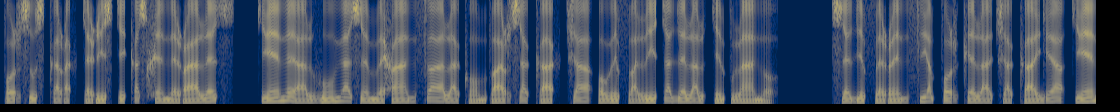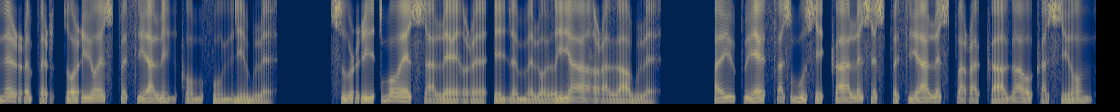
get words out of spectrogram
por sus características generales, tiene alguna semejanza a la comparsa cacha o bifalita del altiplano. Se diferencia porque la chacaya tiene repertorio especial inconfundible. Su ritmo es alegre y de melodía agradable. Hay piezas musicales especiales para cada ocasión,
